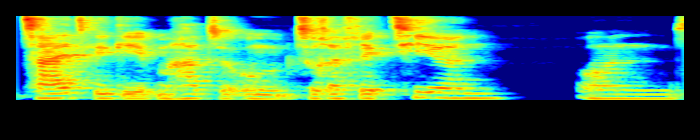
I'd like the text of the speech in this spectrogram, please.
Zeit gegeben hatte, um zu reflektieren. Und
